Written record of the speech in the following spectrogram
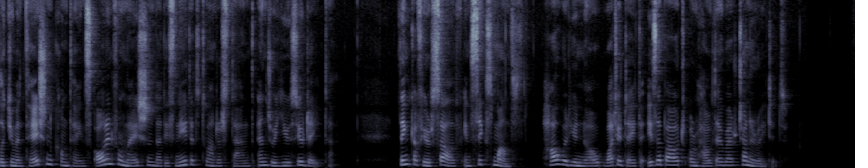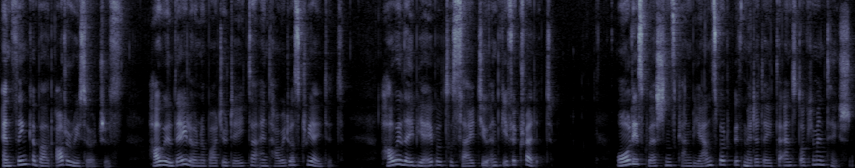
Documentation contains all information that is needed to understand and reuse your data. Think of yourself in six months. How will you know what your data is about or how they were generated? And think about other researchers. How will they learn about your data and how it was created? How will they be able to cite you and give you credit? All these questions can be answered with metadata and documentation.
